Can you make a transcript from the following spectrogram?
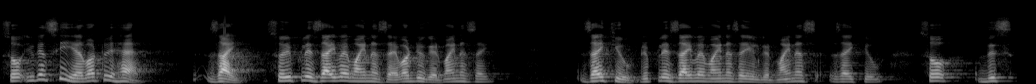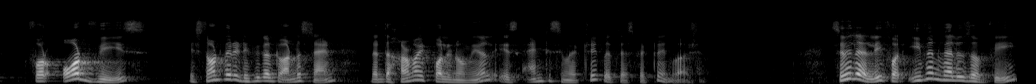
So, you can see here what do we have xi. So, replace xi by minus xi what do you get minus xi. Xi cube replace xi by minus xi you will get minus xi cube. So, this for odd v's it is not very difficult to understand that the Hermite polynomial is antisymmetric with respect to inversion. Similarly for even values of V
